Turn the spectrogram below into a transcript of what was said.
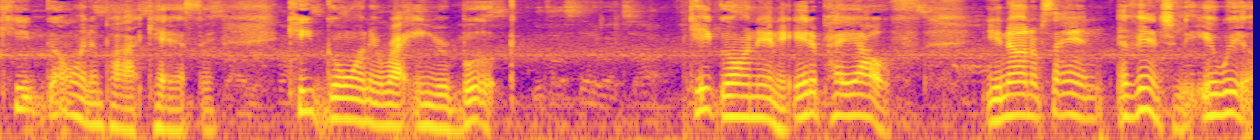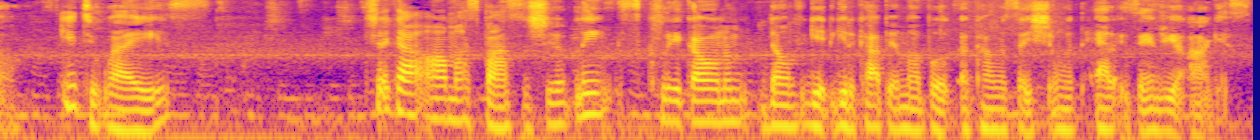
keep going in podcasting. Keep going and writing your book Keep going in it. It'll pay off. You know what I'm saying? Eventually, it will. Anyways, check out all my sponsorship links. Click on them. Don't forget to get a copy of my book, A Conversation with Alexandria August.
